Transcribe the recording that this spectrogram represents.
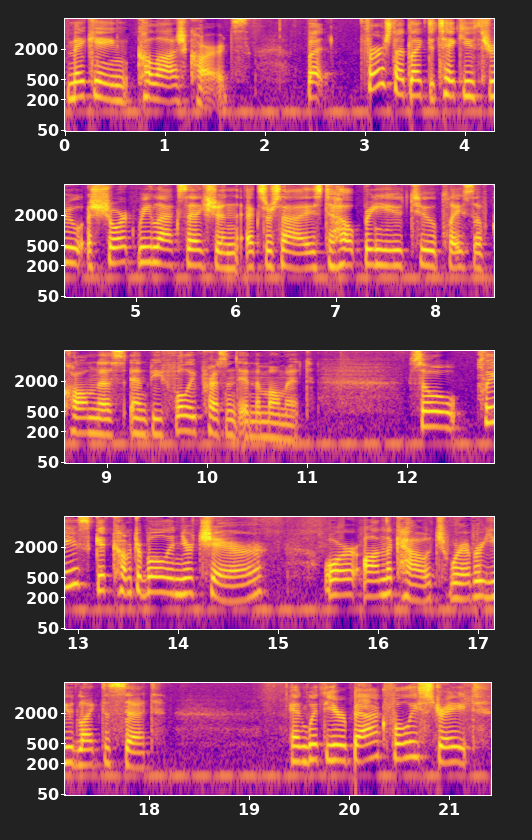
making collage cards. But first I'd like to take you through a short relaxation exercise to help bring you to a place of calmness and be fully present in the moment. So please get comfortable in your chair or on the couch, wherever you'd like to sit. And with your back fully straight,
